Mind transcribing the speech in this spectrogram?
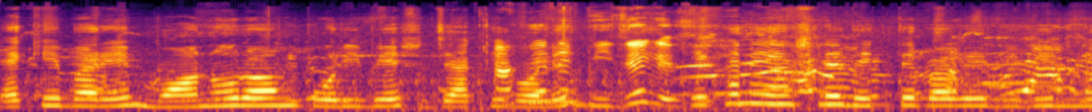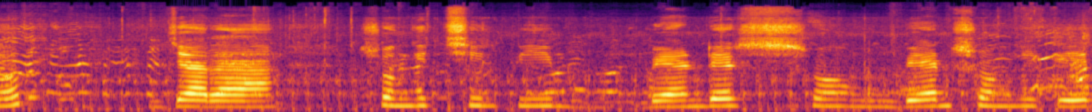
একেবারে মনোরম পরিবেশ যাকে বলে। এখানে আসলে দেখতে পাবে বিভিন্ন যারা সংগীত শিল্পী ব্যান্ডের সং- ব্যান্ড সঙ্গীতের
